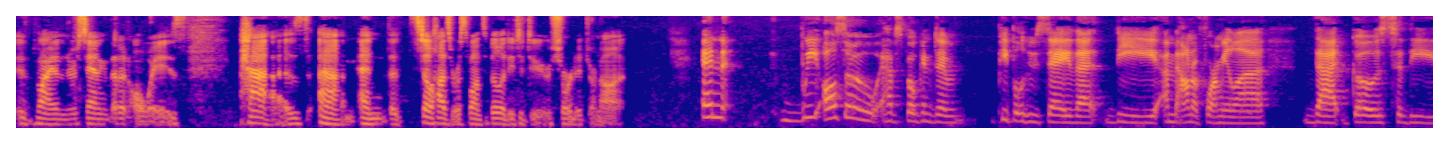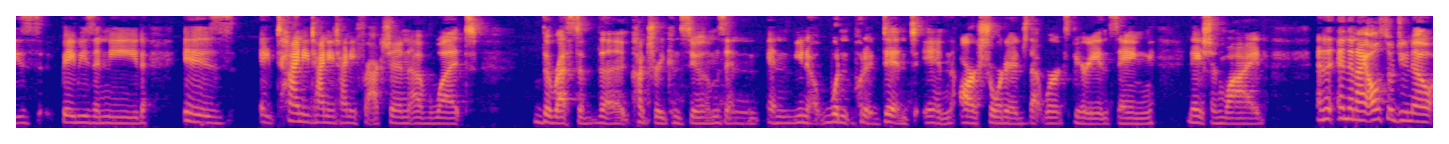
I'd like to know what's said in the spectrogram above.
is my understanding that it always has, um, and that still has a responsibility to do, shortage or not. And we also have spoken to people who say that the amount of formula that goes to these babies in need is a tiny tiny tiny fraction of what the rest of the country consumes and and you know wouldn't put a dent in our shortage that we're experiencing nationwide and and then i also do know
